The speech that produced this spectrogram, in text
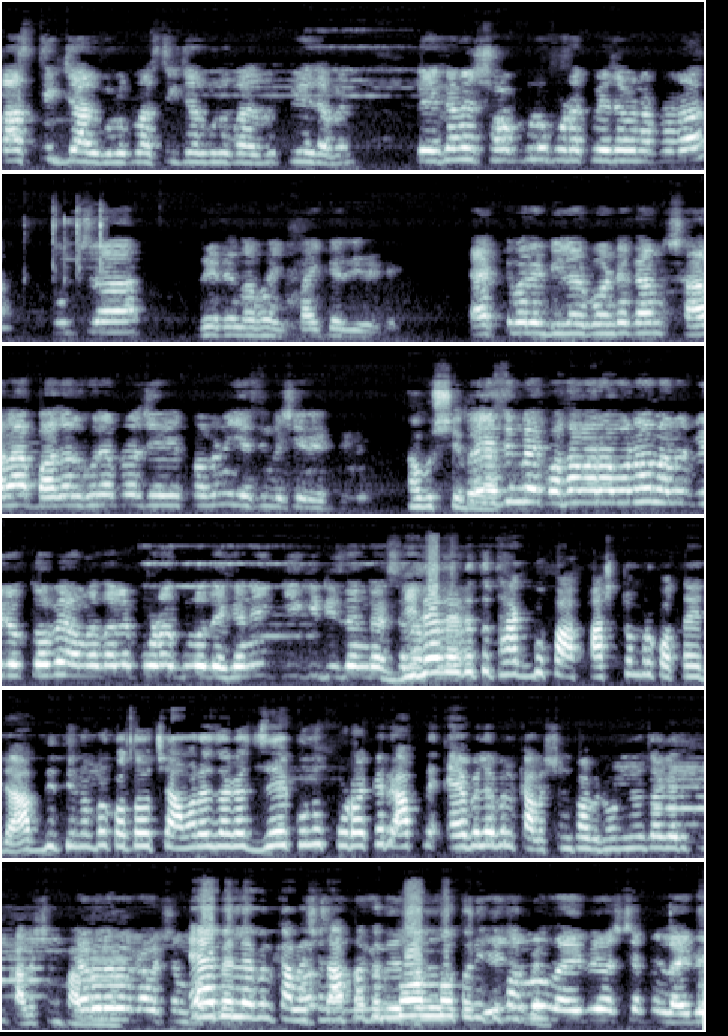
প্লাস্টিক জারগুলো প্লাস্টিক জারগুলো পেয়ে যাবেন। তো এখানে সবগুলো প্রোডাক্ট পেয়ে যাবেন আপনারা। খুচরা রেটে না ভাই, পাইকারি রেটে একেবারে ডিলার পয়েন্টে কারণ সারা বাজার ঘুরে আপনারা যে রেট পাবেন ইয়াসিন বেশি রেট অবশ্যই ইয়াসিন ভাই কথা বাড়াবো না মানুষ বিরক্ত হবে। আমরা তাহলে প্রোডাক্টগুলো দেখে নিই কি কি ডিজাইন রাখছেন ডিলার এটা তো থাকব ফার্স্ট নম্বর কথা এটা। আর দ্বিতীয় নম্বর কথা হচ্ছে আমার জায়গায় যে কোনো প্রোডাক্টের আপনি পাবেন অন্য জায়গায় এরকম কালেকশন পাবেন আচ্ছা, আপনাদের আপনাদের মন মতো নিতে পারবেন। লাইভে আসছে আপনি লাইভে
